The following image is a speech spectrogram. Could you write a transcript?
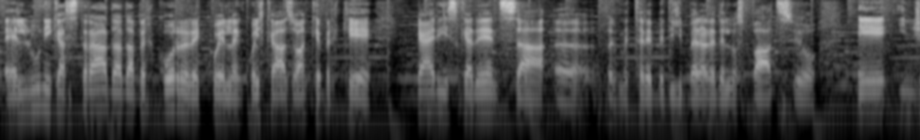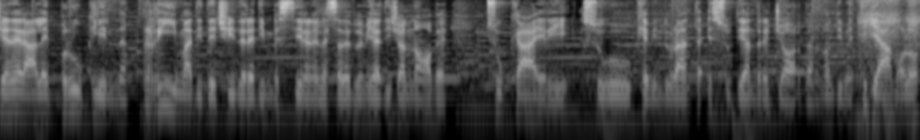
È l'unica strada da percorrere quella in quel caso, anche perché Cari scadenza eh, permetterebbe di liberare dello spazio e in generale Brooklyn prima di decidere di investire nell'estate 2019 su Kyrie, su Kevin Durant e su DeAndre Jordan, non dimentichiamolo,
